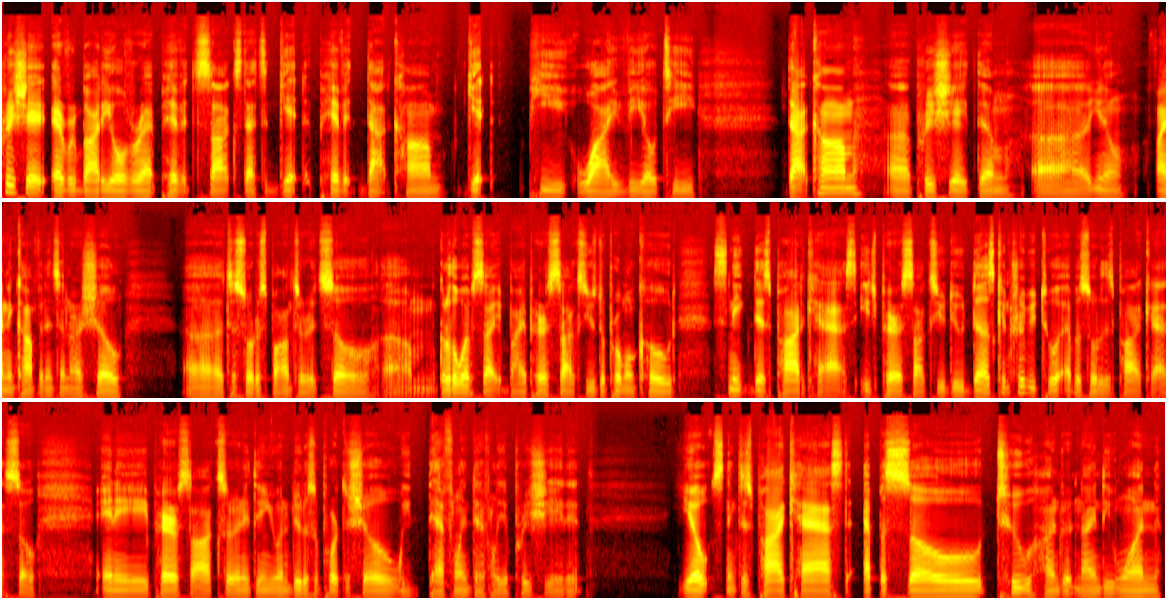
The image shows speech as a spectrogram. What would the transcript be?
appreciate everybody over at Pivot Socks. That's getpivot.com. Get P Y V O T dot com. Uh, appreciate them, uh, you know, finding confidence in our show uh, to sort of sponsor it. So um, go to the website, buy a pair of socks, use the promo code Sneak Diss Podcast. Each pair of socks you do does contribute to an episode of this podcast. So any pair of socks or anything you want to do to support the show, we definitely, definitely appreciate it. Yo, Sneak Diss Podcast, episode 291.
